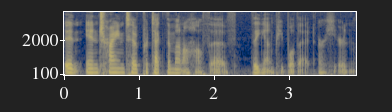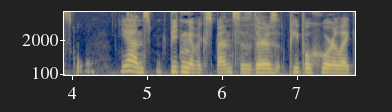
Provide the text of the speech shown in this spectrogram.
in, in trying to protect the mental health of the young people that are here in the school. Yeah, and speaking of expenses, there's people who are like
